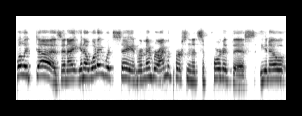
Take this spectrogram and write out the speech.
Well, it does. And I, you know, what I would say, and remember, I'm a person that supported this, you know,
